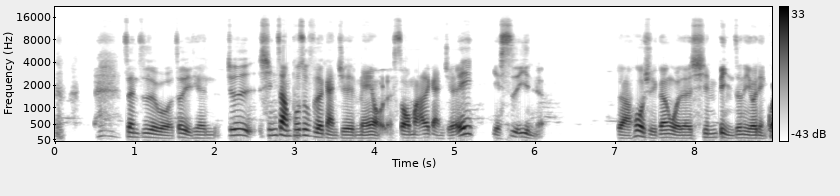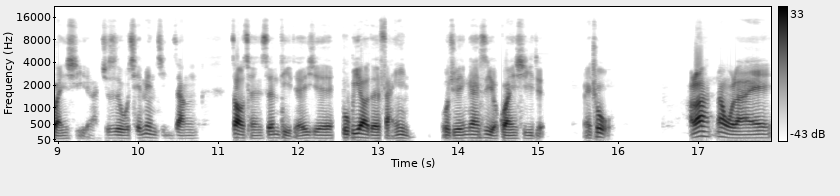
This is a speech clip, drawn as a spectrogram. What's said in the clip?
甚至我这几天就是心脏不舒服的感觉没有了，手麻的感觉，哎，也适应了。对啊，或许跟我的心病真的有点关系啊，就是我前面紧张造成身体的一些不必要的反应，我觉得应该是有关系的。没错。好了，那我来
